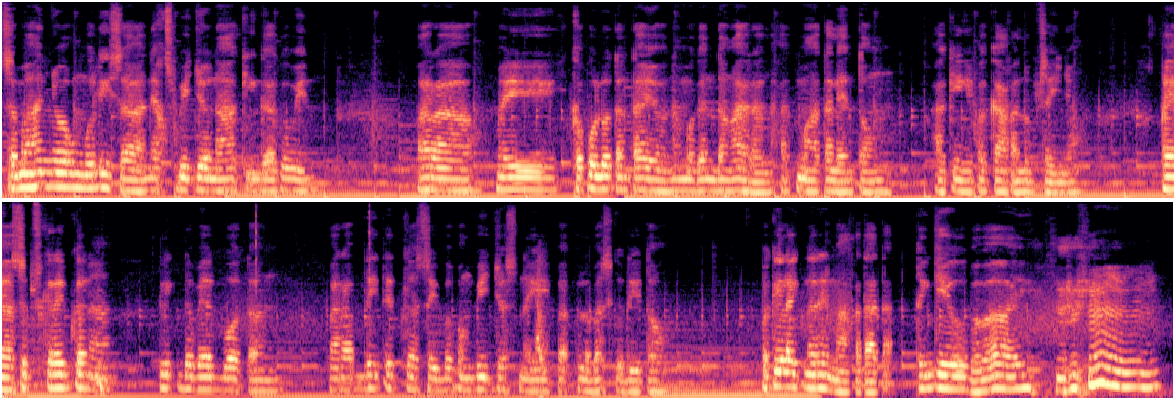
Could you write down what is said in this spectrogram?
Samahan nyo akong muli sa next video na aking gagawin para may kapulutan tayo ng magandang aral at mga talentong aking ipagkakalob sa inyo. Kaya subscribe ka na, click the bell button para updated ka sa iba pang videos na ipapalabas ko dito. Paki-like na rin mga katata. Thank you, bye-bye!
